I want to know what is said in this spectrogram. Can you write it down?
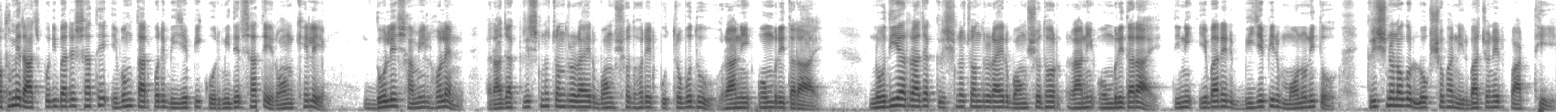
প্রথমে রাজপরিবারের সাথে এবং তারপরে বিজেপি কর্মীদের সাথে রং খেলে দোলে সামিল হলেন রাজা কৃষ্ণচন্দ্র রায়ের বংশধরের পুত্রবধূ রানী অমৃতা রায়। নদিয়ার রাজা কৃষ্ণচন্দ্র রায়ের বংশধর রানী অমৃতা রায় তিনি এবারের বিজেপির মনোনীত কৃষ্ণনগর লোকসভা নির্বাচনের প্রার্থী।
